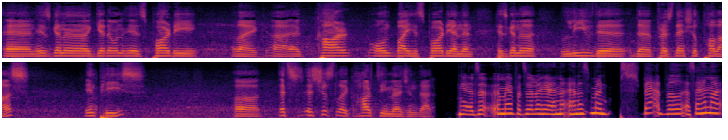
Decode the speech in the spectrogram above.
and he's gonna get on his party, like uh, a car owned by his party, and then he's gonna leave the the presidential palace in peace. Uh, it's it's just like hard to imagine that. Ja, altså øh, Ømer fortæller her, han, han har simpelthen svært ved, altså han har,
